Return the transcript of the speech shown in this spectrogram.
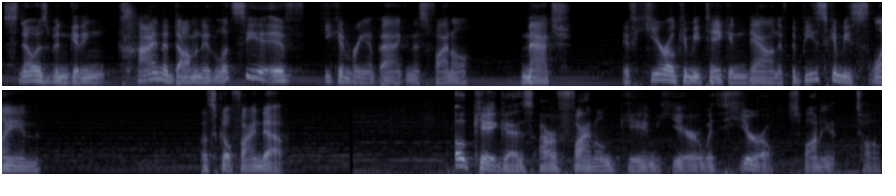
Snow has been getting kind of dominated. Let's see if he can bring it back in this final match. If Hero can be taken down, if the Beast can be slain. Let's go find out. Okay, guys, our final game here with Hero spawning at the top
